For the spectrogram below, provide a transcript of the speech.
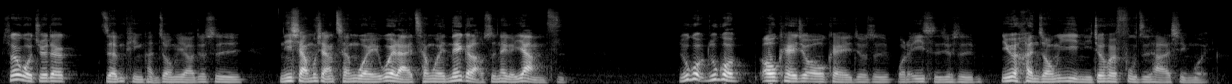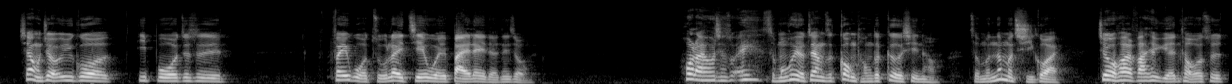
所以我觉得人品很重要，就是你想不想成为未来成为那个老师那个样子。如果如果 OK 就 OK，就是我的意思，就是因为很容易你就会复制他的行为。像我就有遇过一波，就是非我族类皆为败类的那种。后来我想说，哎，怎么会有这样子共同的个性哈？怎么那么奇怪？结果后来发现源头是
